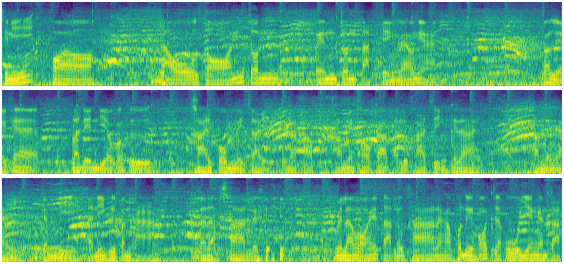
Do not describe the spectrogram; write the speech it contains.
ทีนี้พอเราสอนจนเป็นจนตัดเก่งแล้วเนี่ย ก็เหลือแค่ประเด็นเดียวก็คือ คลายปมในใจนะครับทำให้เขากล้าตัดลูกค้าจริงให้ได้ทำยังไงกันดี อันนี้คือปัญหาระดับชาติเลย เวลาบอกให้ตัดลูกค้านะครับ คนอื่นเขาจะโอ้แย่งกันตัด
